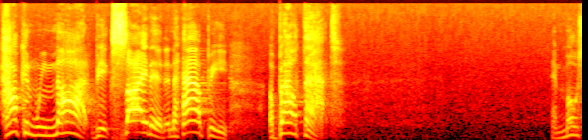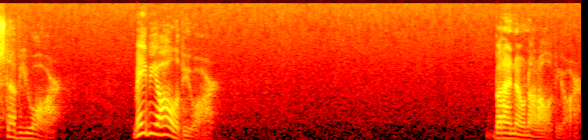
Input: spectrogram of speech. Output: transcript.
How can we not be excited and happy about that? And most of you are. Maybe all of you are. But I know not all of you are.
